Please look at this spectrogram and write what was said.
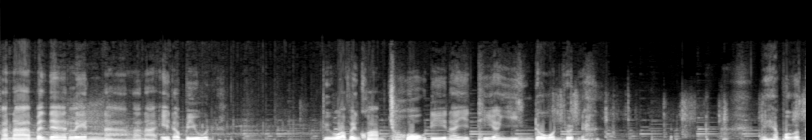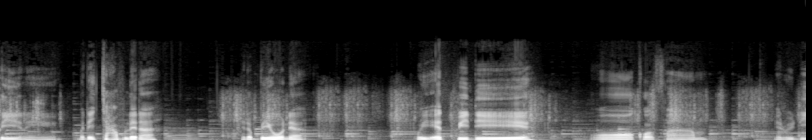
ขนาดไม่ได้เล่นนานแล้วนะ AW นี่ยถือว่าเป็นความโชคดีนะที่ยังยิงโดนอยู่เนี่ยนี่ปกตินี่ไม่ได้จับเลยนะ AW เนี่ยวิ SVD โอ้กดสาม SVD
